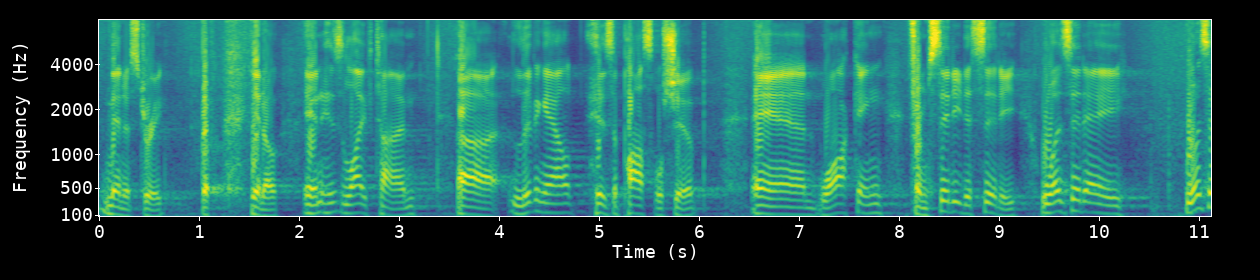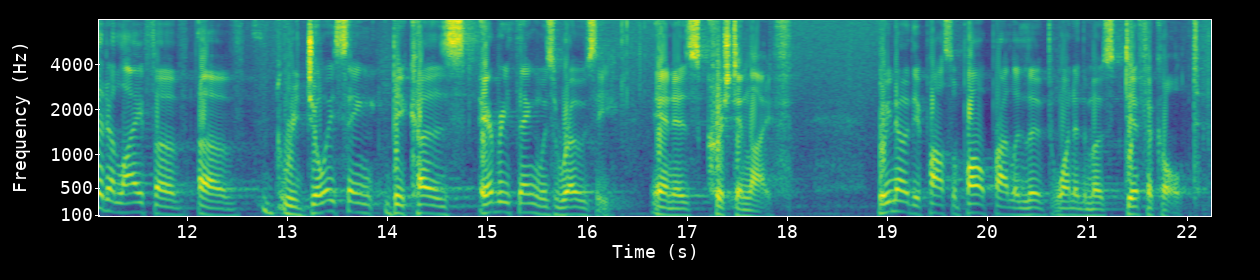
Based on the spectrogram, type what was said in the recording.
ministry you know in his lifetime uh, living out his apostleship and walking from city to city was it a was it a life of, of rejoicing because everything was rosy in his christian life we know the Apostle Paul probably lived one of the most difficult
